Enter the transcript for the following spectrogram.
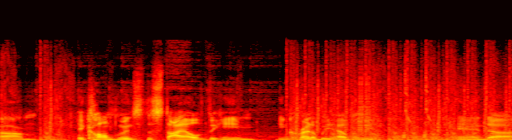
um, it complements the style of the game incredibly heavily. And, uh,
